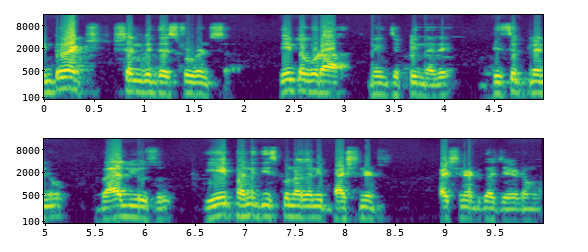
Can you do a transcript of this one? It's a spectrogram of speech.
ఇంటరాక్షన్ విత్ ద స్టూడెంట్స్ దీంట్లో కూడా నేను చెప్పింది అదే. డిసిప్లిన్ వాల్యూస్ ఏ పని తీసుకున్నా కానీ ప్యాషనెట్ ప్యాషనెట్గా చేయడము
